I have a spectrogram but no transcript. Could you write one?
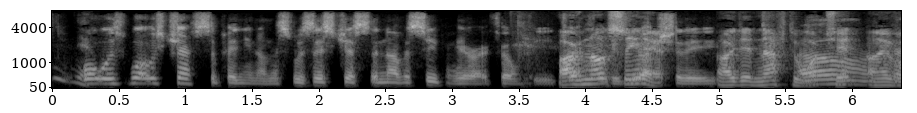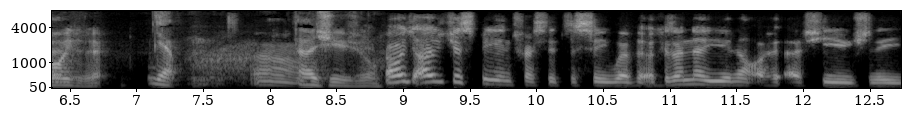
Yeah. What was what was Jeff's opinion on this? Was this just another superhero film for you? I've not seen it. Actually... I didn't have to watch oh, it. I avoided it. Yeah, oh. as usual. I would, I would, just be interested to see whether, because I know you're not a, a, hugely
